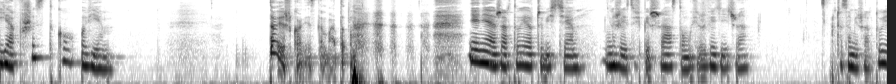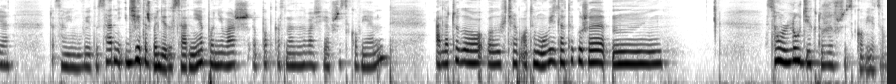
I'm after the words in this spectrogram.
Ja wszystko wiem. To już koniec tematu. nie, nie, żartuję oczywiście. Jeżeli jesteś pierwszy raz, to musisz wiedzieć, że czasami żartuję, czasami mówię dosadnie. I dzisiaj też będzie dosadnie, ponieważ podcast nazywa się Ja wszystko wiem. A dlaczego y, chciałam o tym mówić? Dlatego, że mm, są ludzie, którzy wszystko wiedzą.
